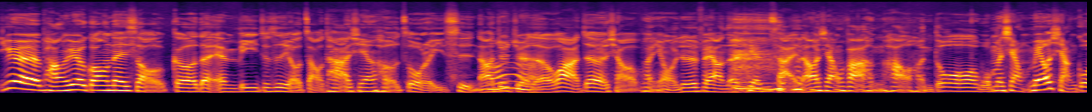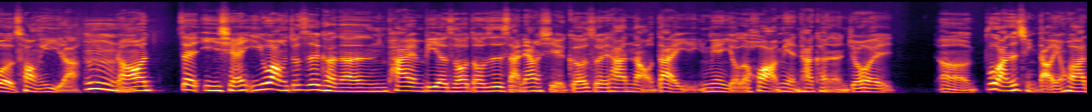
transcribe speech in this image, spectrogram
月旁月光》那首歌的 MV，就是有找他先合作了一次，然后就觉得哇，这个小朋友就是非常的天才，然后想法很好，很多我们想没有想过的创意啦。嗯，然后在以前以往就是可能拍 MV 的时候都是闪亮写歌，所以他脑袋里面有的画面，他可能就会呃，不管是请导演或他。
